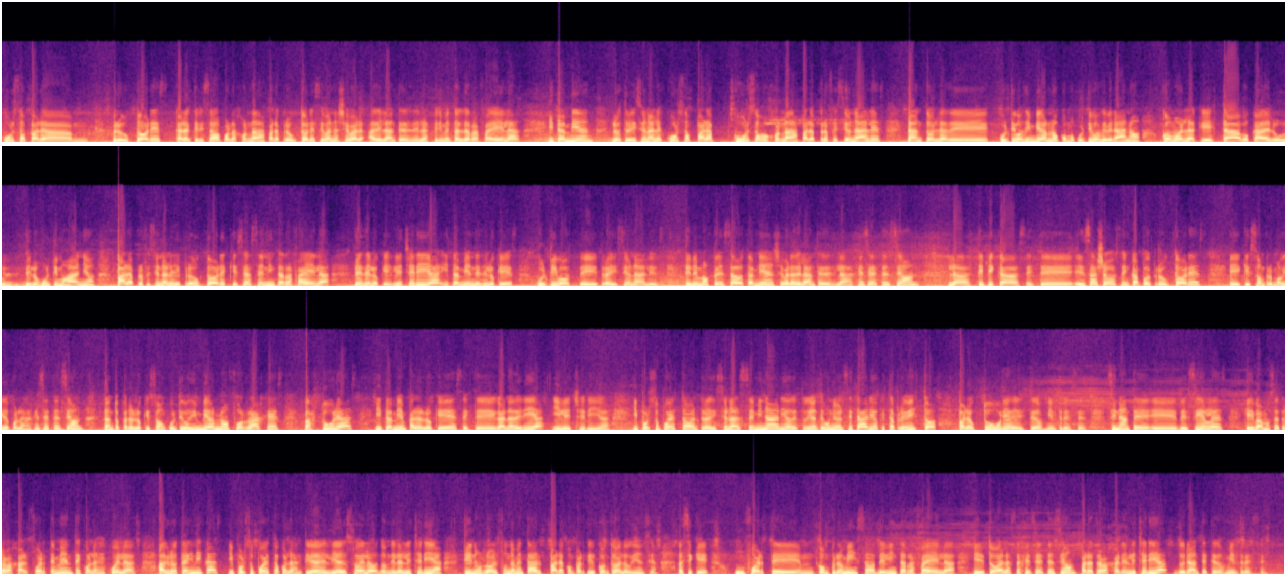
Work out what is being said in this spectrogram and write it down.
cursos para mm, productores caracterizados por las jornadas para productores se van a llevar adelante desde la experimental de Rafaela y también los tradicionales cursos para cursos o jornadas para profesionales, tanto la de cultivos de invierno como cultivos de verano, como la que está abocada de los últimos años para profesionales y productores que se hace en Inta Rafaela, desde lo que es lechería y también desde lo que es cultivos eh, tradicionales. Tenemos pensado también llevar adelante desde las agencias de extensión las típicas este, ensayos en campo de productores eh, que son promovidos por las agencias de extensión, tanto para lo que son cultivos de invierno, forrajes, pasturas y también para lo que es este, ganadería y lechería. Y por supuesto el tradicional seminario de estudiantes universitarios que está previsto para octubre de este 2013. Sin antes eh, decirles que vamos a trabajar fuertemente con las escuelas agrotécnicas y por supuesto con las actividades del Día del Suelo, donde la lechería tiene un rol fundamental para compartir con toda la audiencia. Así que un fuerte mm, compromiso del INTA Rafaela y de todas las agencias de extensión para trabajar en lechería durante este 2013.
